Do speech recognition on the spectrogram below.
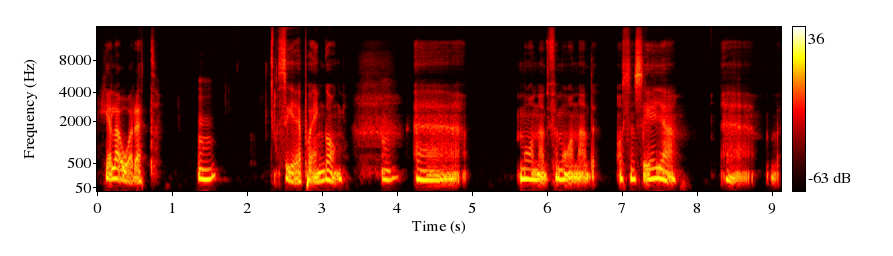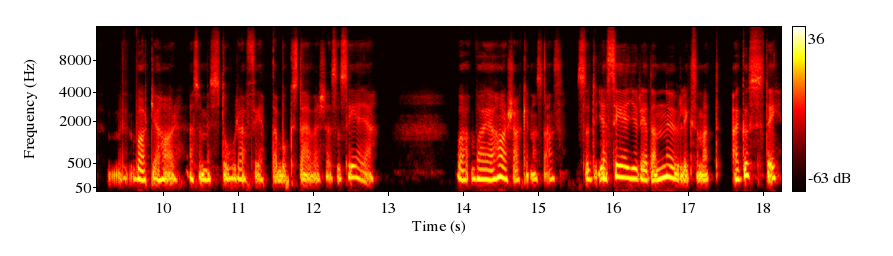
hela året. Mm. Ser jag på en gång. Mm. Eh, månad för månad. Och sen ser jag eh, vart jag har, alltså med stora feta bokstäver så, så ser jag var, var jag har saker någonstans. Så jag ser ju redan nu liksom att augusti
